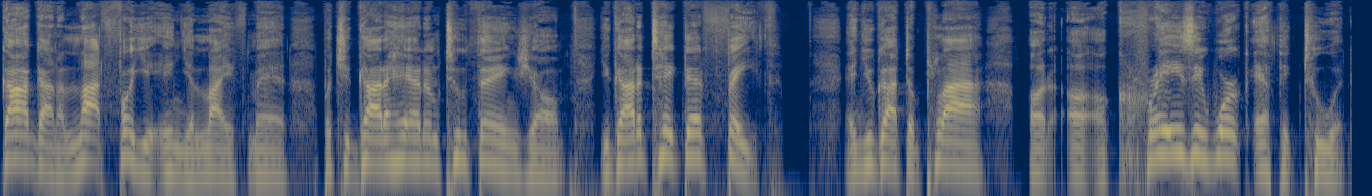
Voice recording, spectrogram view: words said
God got a lot for you in your life, man. But you got to have them two things, y'all. You got to take that faith and you got to apply a, a, a, crazy work ethic to it.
